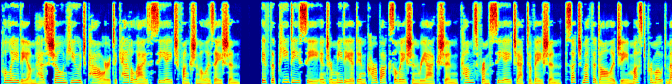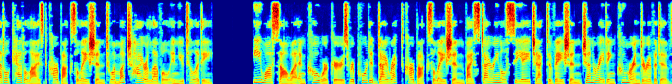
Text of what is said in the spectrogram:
Palladium has shown huge power to catalyze CH functionalization. If the PDC intermediate in carboxylation reaction comes from CH activation, such methodology must promote metal-catalyzed carboxylation to a much higher level in utility. Iwasawa and coworkers reported direct carboxylation by styrenyl CH activation generating coumarin derivatives.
